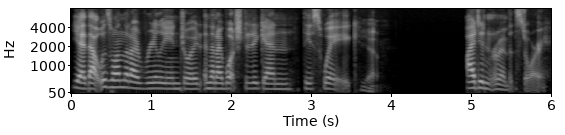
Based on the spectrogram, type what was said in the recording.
yeah, that was one that I really enjoyed. And then I watched it again this week. Yeah. I didn't remember the story.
